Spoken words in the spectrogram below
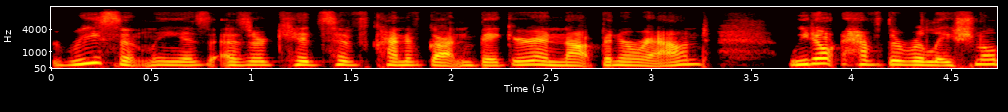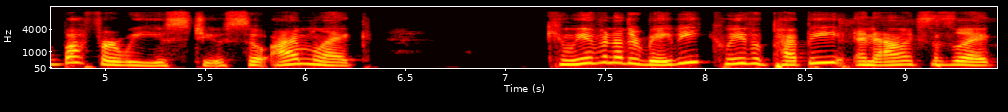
recently is as our kids have kind of gotten bigger and not been around, we don't have the relational buffer we used to. So I'm like, can we have another baby? Can we have a puppy? And Alex is like,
